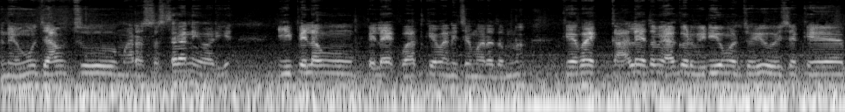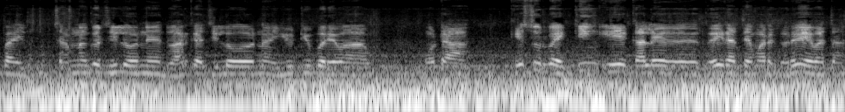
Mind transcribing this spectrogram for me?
અને હું જાઉં છું મારા સસરાની વાડીએ. એ પહેલાં હું પહેલાં એક વાત કહેવાની છે મારા તમને, કે ભાઈ કાલે તમે આગળ વિડીયોમાં જોયું હોય છે કે ભાઈ જામનગર જિલ્લો અને દ્વારકા જિલ્લોના યુટ્યુબર એવા મોટા કેશુરભાઈ કિંગ એ કાલે ગઈ રાતે અમારા ઘરે આવ્યા હતા.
